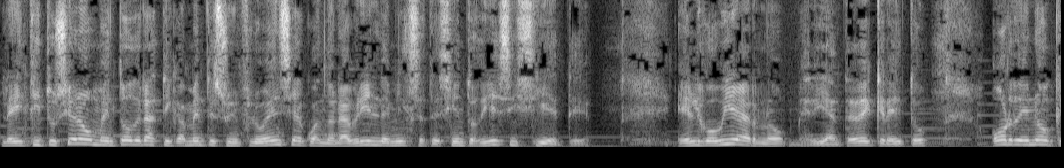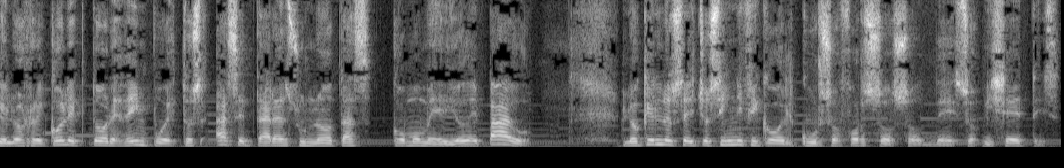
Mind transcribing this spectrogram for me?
La institución aumentó drásticamente su influencia cuando en abril de 1717 el gobierno, mediante decreto, ordenó que los recolectores de impuestos aceptaran sus notas como medio de pago, lo que en los hechos significó el curso forzoso de esos billetes,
